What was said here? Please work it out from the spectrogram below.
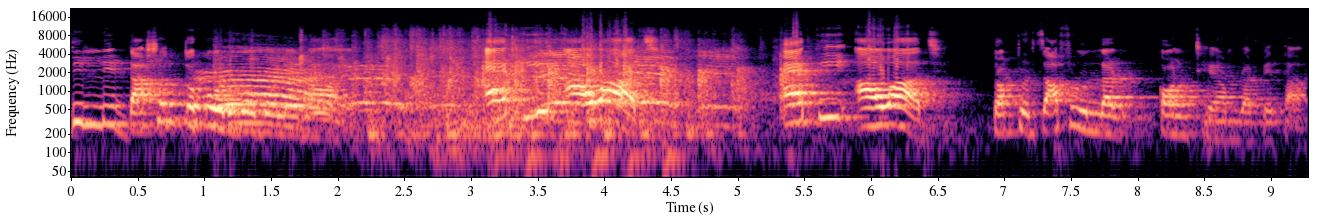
দিল্লির দাসত্ব করব বলে নয়। একই আওয়াজ একই আওয়াজ ডক্টর জাফরুল্লাহর কণ্ঠে আমরা পেতাম।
